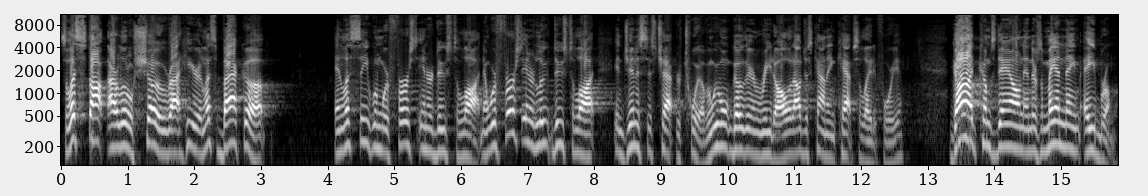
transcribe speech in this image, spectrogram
So let's stop our little show right here and let's back up and let's see when we're first introduced to Lot. Now, we're first introduced to Lot in Genesis chapter 12, and we won't go there and read all of it. I'll just kind of encapsulate it for you. God comes down, and there's a man named Abram.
